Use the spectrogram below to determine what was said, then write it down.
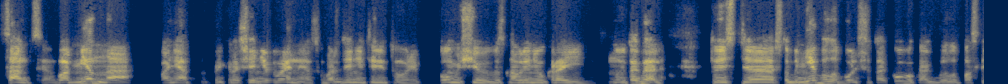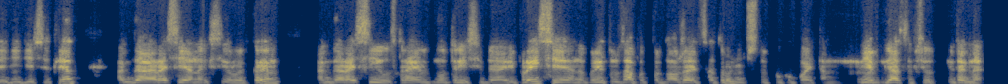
санкции в обмен на, понятно, прекращение войны, освобождение территорий, помощи в восстановлении Украины, ну и так далее. То есть, э, чтобы не было больше такого, как было последние 10 лет, когда Россия аннексирует Крым, когда Россия устраивает внутри себя репрессии, но при этом Запад продолжает сотрудничество, покупать там нефть, газ и все и так далее.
